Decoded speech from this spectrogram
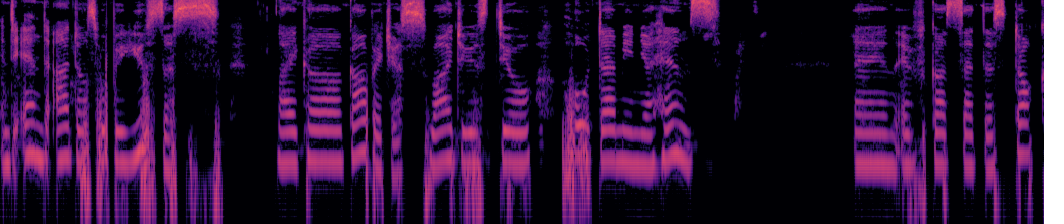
in the end, the idols will be useless, like uh, garbages. Why do you still hold them in your hands? And if God said the stock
